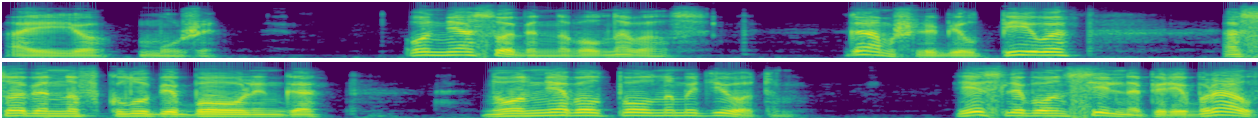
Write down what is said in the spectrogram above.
о ее муже. Он не особенно волновался. Гамш любил пиво, особенно в клубе боулинга, но он не был полным идиотом. Если бы он сильно перебрал,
